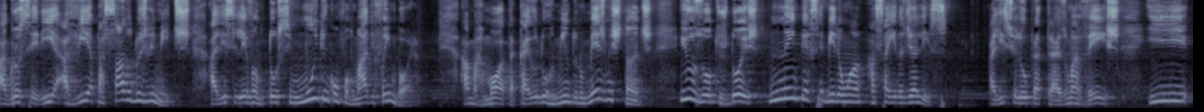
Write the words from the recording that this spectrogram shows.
a grosseria havia passado dos limites. Alice levantou-se muito inconformada e foi embora. A marmota caiu dormindo no mesmo instante e os outros dois nem perceberam a, a saída de Alice. Alice olhou para trás uma vez e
